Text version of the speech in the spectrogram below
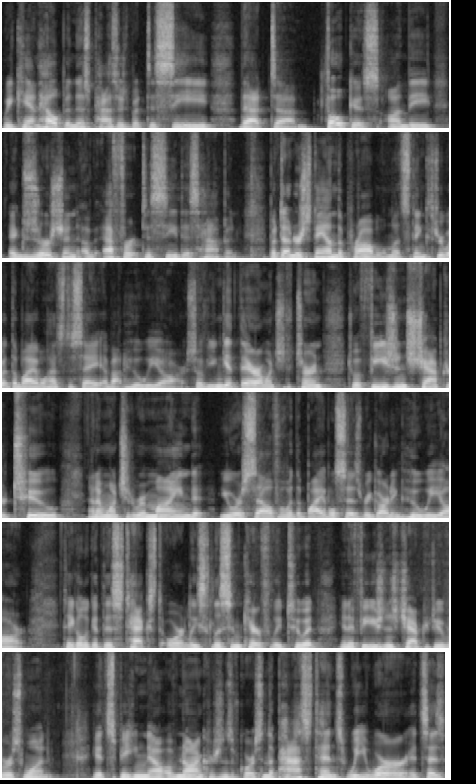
we can't help in this passage but to see that uh, focus on the exertion of effort to see this happen. But to understand the problem. Let's think through what the Bible has to say about who we are. So if you can get there, I want you to turn to Ephesians chapter 2, and I want you to remind yourself of what the Bible says regarding who we are. Take a look at this text, or at least listen carefully to it in Ephesians chapter 2, verse 1. It's speaking now of non Christians, of course. In the past tense, we were, it says,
